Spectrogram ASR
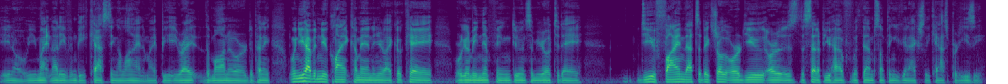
you know, you might not even be casting a line. It might be right the mono or depending when you have a new client come in and you're like, okay, we're going to be nymphing doing some Euro today. Do you find that's a big struggle, or do you, or is the setup you have with them something you can actually cast pretty easy?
